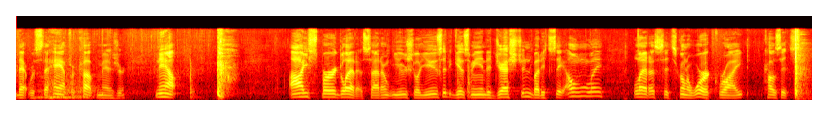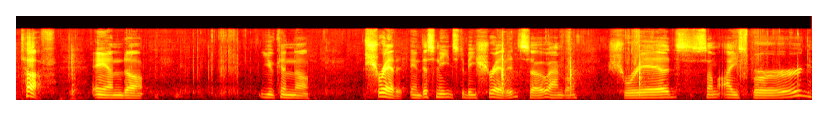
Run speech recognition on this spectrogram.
that was the half a cup measure. Now, iceberg lettuce. I don't usually use it. It gives me indigestion, but it's the only lettuce that's going to work right because it's tough. And uh, you can uh, shred it. And this needs to be shredded, so I'm going to shred some iceberg.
